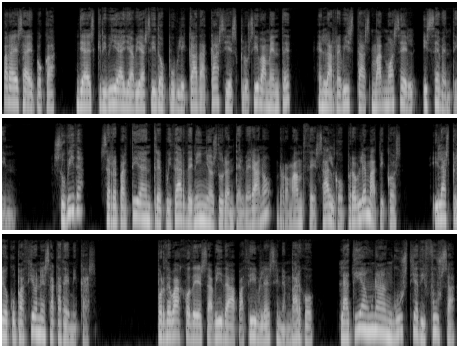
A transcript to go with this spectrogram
Para esa época, ya escribía y había sido publicada casi exclusivamente en las revistas Mademoiselle y Seventeen. Su vida se repartía entre cuidar de niños durante el verano, romances algo problemáticos, y las preocupaciones académicas. Por debajo de esa vida apacible, sin embargo, latía una angustia difusa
